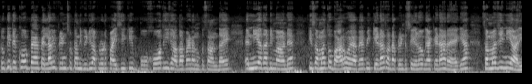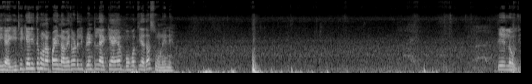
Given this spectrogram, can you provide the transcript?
ਕਿਉਂਕਿ ਦੇਖੋ, ਮੈਂ ਪਹਿਲਾਂ ਵੀ ਪ੍ਰਿੰਟ ਸੂਟਾਂ ਦੀ ਵੀਡੀਓ ਅਪਲੋਡ ਪਾਈ ਸੀ ਕਿ ਬਹੁਤ ਹੀ ਜ਼ਿਆਦਾ ਭੈਣਾਂ ਨੂੰ ਪਸੰਦ ਆਏ। ਇੰਨੀ ਜ਼ਿਆਦਾ ਡਿਮਾਂਡ ਹੈ ਕਿ ਸਮਝ ਤੋਂ ਬਾਹਰ ਹੋਇਆ ਪਿਆ ਵੀ ਕਿਹੜਾ ਸਾਡਾ ਪ੍ਰਿੰਟ ਸੇਲ ਹੋ ਗਿਆ, ਕਿਹੜਾ ਰਹਿ ਗਿਆ। ਸਮਝ ਹੀ ਨਹੀਂ ਆ ਰਹੀ ਹੈਗੀ, ਠੀਕ ਹੈ ਜੀ? ਤੇ ਹੁਣ ਆਪਾਂ ਇਹ ਨਵੇਂ ਤੁਹਾਡੇ ਲਈ ਪ੍ਰਿੰਟ ਲੈ ਕੇ ਆਏ ਆ ਬਹੁਤ ਹੀ ਜ਼ਿਆਦਾ ਸੋਹਣੇ ਨੇ। ਤੇ ਲਓ ਜੀ।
